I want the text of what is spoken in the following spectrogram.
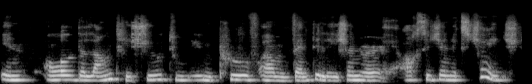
in all the lung tissue to improve um, ventilation or oxygen exchange.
